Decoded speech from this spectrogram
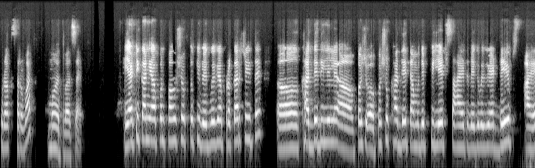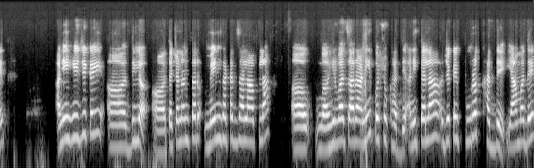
खुराक सर्वात महत्त्वाचा आहे. या ठिकाणी आपण पाहू शकतो की वेगवेगळ्या प्रकारचे इथे खाद्य दिलेले पशु पशुखाद्य त्यामध्ये पिलेट्स आहेत वेगवेगळ्या डेप्स आहेत. आणि हे जे काही दिलं त्याच्यानंतर मेन घटक झाला आपला हिरवा चारा आणि पशुखाद्य. आणि त्याला जे काही पूरक खाद्य यामध्ये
